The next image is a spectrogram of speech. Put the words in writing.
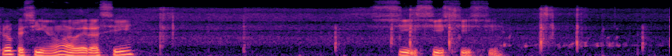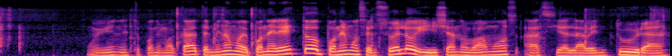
Creo que sí, ¿no? A ver, así. Sí, sí, sí, sí. Muy bien, esto ponemos acá. Terminamos de poner esto, ponemos el suelo y ya nos vamos hacia la aventura.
